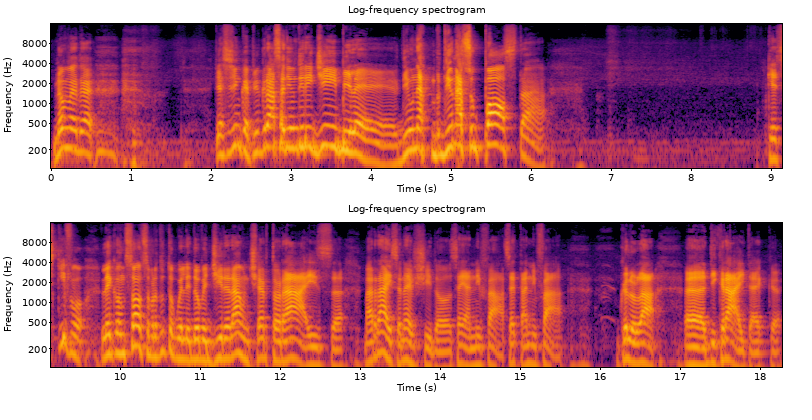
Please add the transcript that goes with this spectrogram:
Non... PS5 è più grassa di un dirigibile, di una, di una supposta. Che schifo le console, soprattutto quelle dove girerà un certo Rise. Ma Rise non è uscito sei anni fa, sette anni fa. Quello là eh, di Crytek.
